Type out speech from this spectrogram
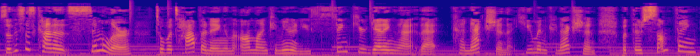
So this is kind of similar to what's happening in the online community. You think you're getting that, that connection, that human connection, but there's something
